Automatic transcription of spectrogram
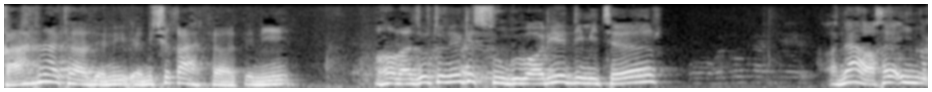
قهر نکرد یعنی یعنی چی قهر کرد؟ یعنی آها منظورتون اینه که سوگواری دیمیتر نه آخه این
